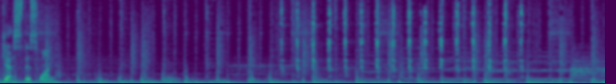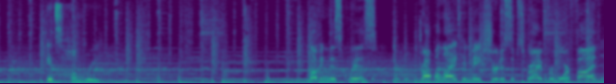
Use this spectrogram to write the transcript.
Guess this one. It's Hungary. Loving this quiz? Drop a like and make sure to subscribe for more fun.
